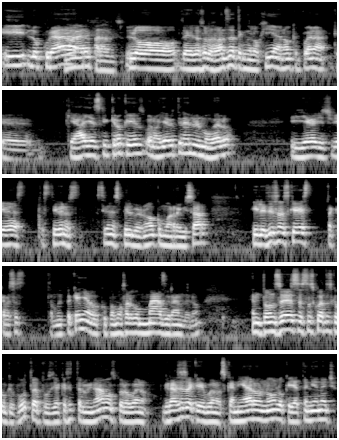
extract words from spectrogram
Y lo curada, lo de los, los, avances de tecnología, ¿no? Que pueden, que, que hay, es que creo que ellos, bueno, ya tienen el modelo y llega, llega Steven, Steven Spielberg, ¿no? Como a revisar y les dice, ¿sabes qué? Esta cabeza está muy pequeña, ocupamos algo más grande, ¿no? Entonces, estos cuates como que, puta, pues ya casi terminamos, pero bueno, gracias a que, bueno, escanearon, ¿no? Lo que ya tenían hecho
